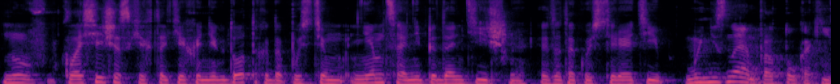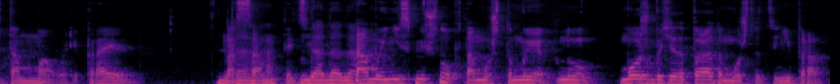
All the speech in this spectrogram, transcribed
Ну, в классических таких анекдотах, допустим, немцы, они педантичны. Это такой стереотип. Мы не знаем про то, какие там маури, правильно? На Да. самом-то деле. Да-да-да. Нам и не смешно, потому что мы, ну, может быть, это правда, может, это неправда.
